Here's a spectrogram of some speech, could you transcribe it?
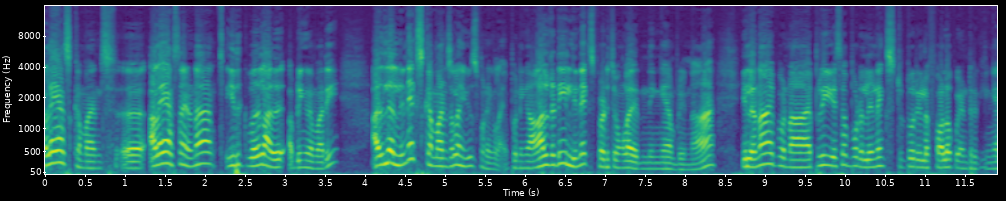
அலையாஸ் கமாண்ட்ஸ் அலையாஸ்னா என்ன இதுக்கு பதிலாக அது அப்படிங்கிற மாதிரி. அதில் லினக்ஸ் கமாண்ட்ஸ் எல்லாம் யூஸ் பண்ணிக்கலாம். இப்போ நீங்கள் ஆல்ரெடி லினக்ஸ் படித்தவங்களா இருந்தீங்க அப்படின்னா இல்லைனா இப்போ நான் ப்ரீவியஸாக போட லினக்ஸ் டுட்டோரியலை ஃபாலோ பண்ணிட்டு இருக்கீங்க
